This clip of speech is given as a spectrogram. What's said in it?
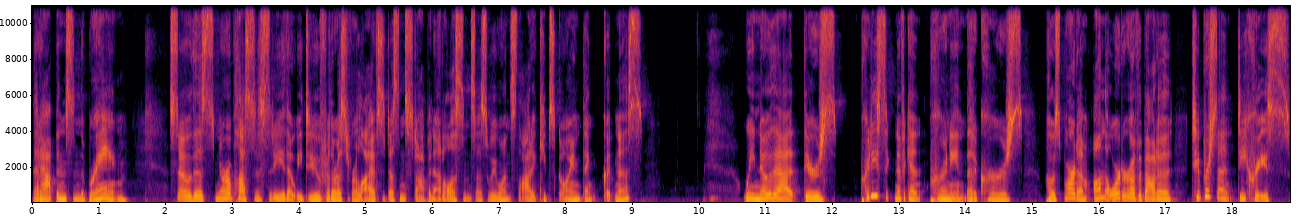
that happens in the brain. So, this neuroplasticity that we do for the rest of our lives, it doesn't stop in adolescence as we once thought. It keeps going, thank goodness. We know that there's pretty significant pruning that occurs postpartum on the order of about a 2% decrease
